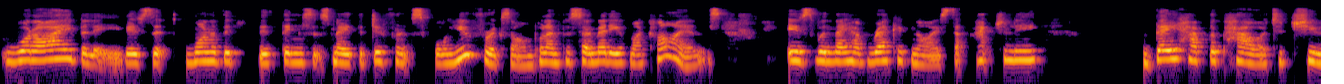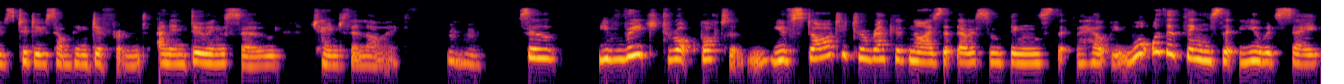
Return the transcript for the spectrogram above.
what I believe is that one of the, the things that's made the difference for you, for example, and for so many of my clients, is when they have recognized that actually they have the power to choose to do something different and in doing so change their life. Mm-hmm. So you've reached rock bottom. You've started to recognize that there are some things that help you. What were the things that you would say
